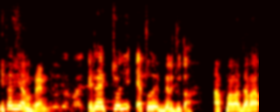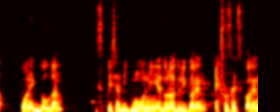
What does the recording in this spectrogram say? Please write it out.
ইতালিয়ান ব্র্যান্ড এটা অ্যাকচুয়ালি অ্যাথলেটদের জুতা। আপনারা যারা অনেক দৌড়ান স্পেশালি মর্নিংয়ে দৌড়াদৌড়ি করেন এক্সারসাইজ করেন,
